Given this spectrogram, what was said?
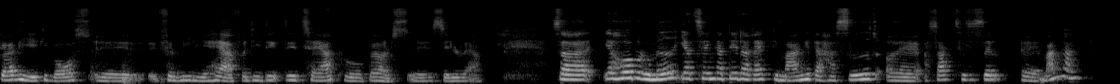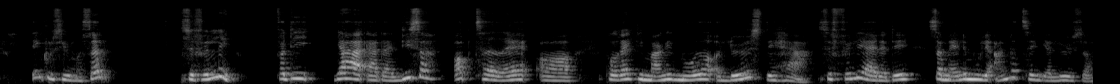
gør vi ikke i vores øh, familie her, fordi det, det tager på børns øh, selvværd. Så jeg håber du er med. Jeg tænker, det er der rigtig mange, der har siddet og, øh, og sagt til sig selv øh, mange gange, inklusive mig selv. Selvfølgelig, fordi jeg er da lige så optaget af at på rigtig mange måder at løse det her. Selvfølgelig er det det, som alle mulige andre ting, jeg løser,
